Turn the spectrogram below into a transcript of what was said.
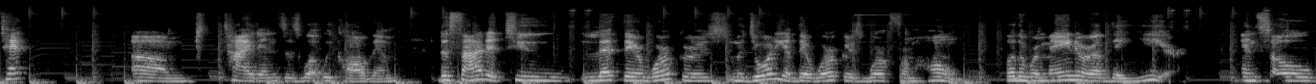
tech um, titans, is what we call them, decided to let their workers, majority of their workers, work from home for the remainder of the year. And so,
